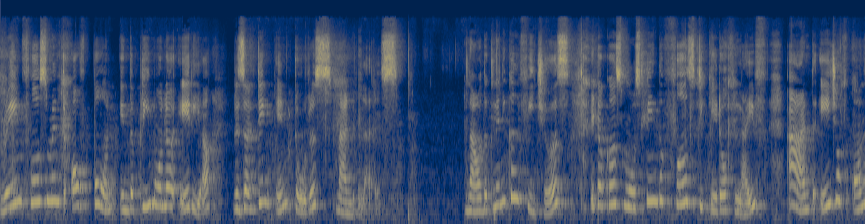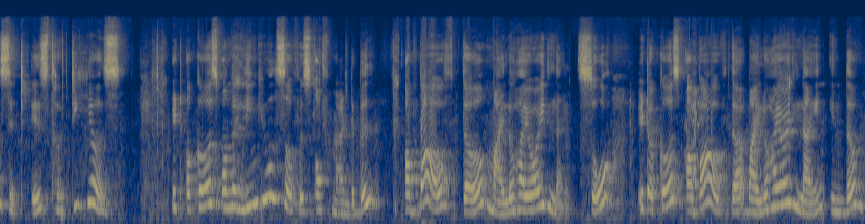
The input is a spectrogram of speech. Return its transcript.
reinforcement of bone in the premolar area resulting in torus mandibularis. Now, the clinical features it occurs mostly in the first decade of life, and the age of onset is 30 years. It occurs on the lingual surface of mandible above the mylohyoid line. So, it occurs above the mylohyoid line in the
